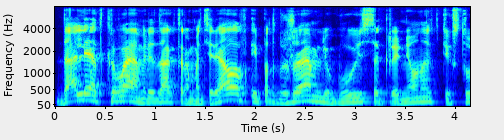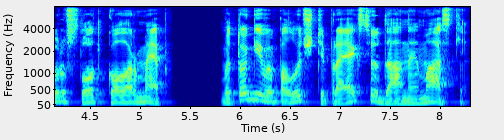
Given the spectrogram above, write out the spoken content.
Далее открываем редактор материалов и подгружаем любую из сохраненных текстур в слот Color Map. В итоге вы получите проекцию данной маски.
